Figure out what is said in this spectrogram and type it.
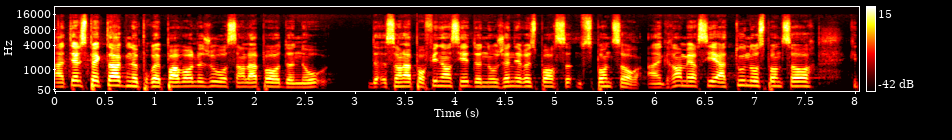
Un tel spectacle ne pourrait pas avoir le jour sans l'apport de nos pour financer de nos généreux sponsors. Un grand merci à tous nos sponsors qui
